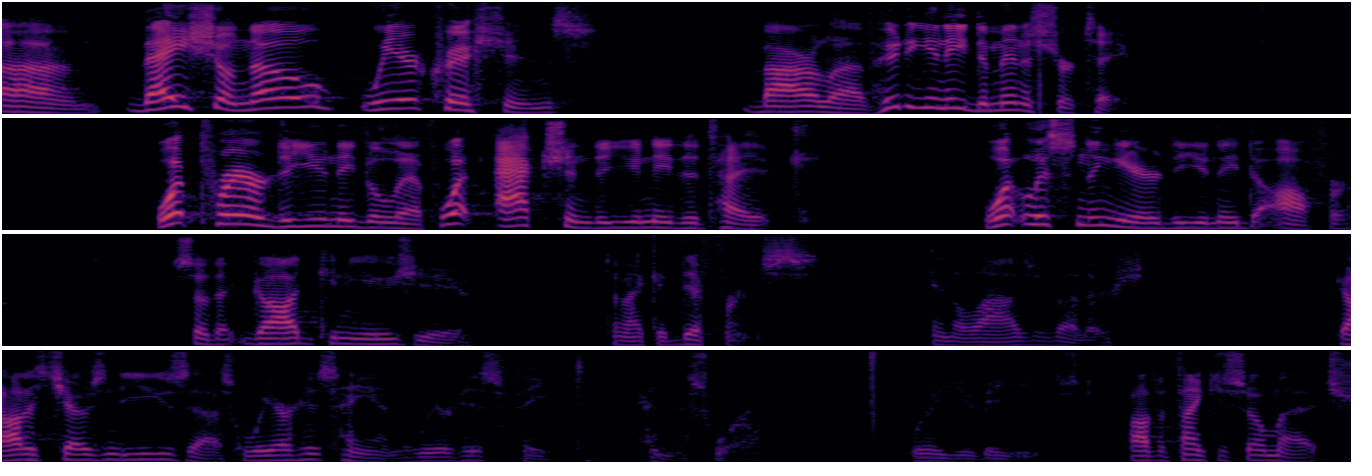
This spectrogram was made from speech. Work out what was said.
Um, they shall know we are Christians by our love. Who do you need to minister to? What prayer do you need to lift? What action do you need to take? What listening ear do you need to offer so that God can use you to make a difference in the lives of others? God has chosen to use us. We are his hands, we are his feet in this world. Will you be used? Father, thank you so much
